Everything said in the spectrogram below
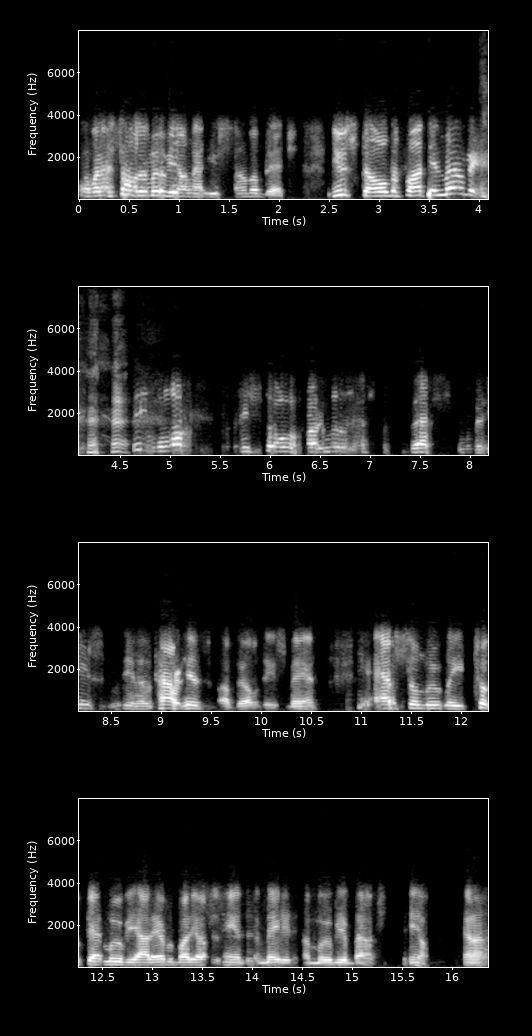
And when I saw the movie, I'm like, you son of a bitch. You stole the fucking movie. he walked, he stole the fucking movie. That's, that's what he's, you know, the power of his abilities, man. He absolutely took that movie out of everybody else's hands and made it a movie about him. And I,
